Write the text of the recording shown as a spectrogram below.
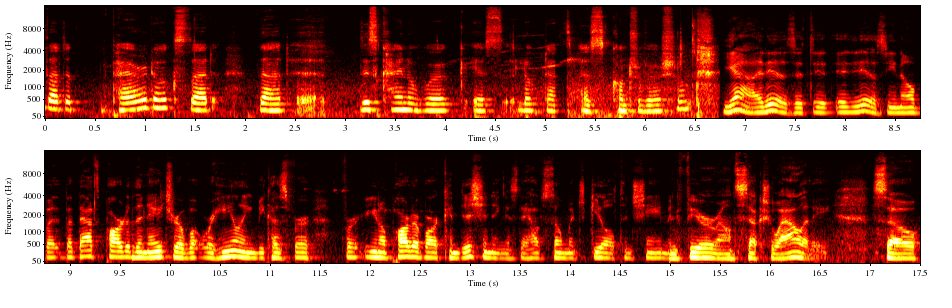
that a paradox that that uh, this kind of work is looked at as controversial? Yeah, it is. It, it, it is, you know, but, but that's part of the nature of what we're healing because for, for, you know, part of our conditioning is to have so much guilt and shame and fear around sexuality. So,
